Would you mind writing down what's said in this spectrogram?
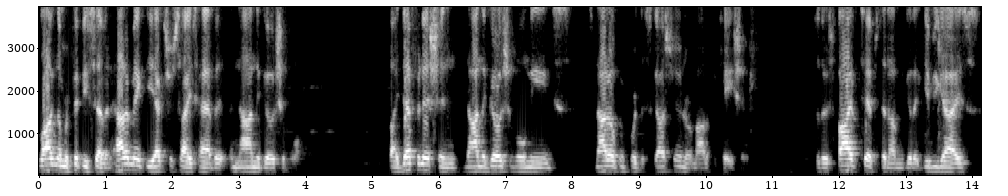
Blog number 57 How to make the exercise habit a non negotiable. By definition, non negotiable means it's not open for discussion or modification. So, there's five tips that I'm going to give you guys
